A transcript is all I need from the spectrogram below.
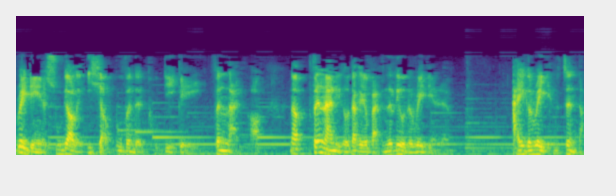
瑞典也输掉了一小部分的土地给芬兰啊。那芬兰里头大概有百分之六的瑞典人，还有一个瑞典的政党，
